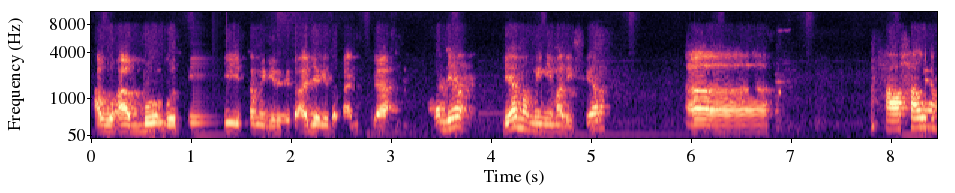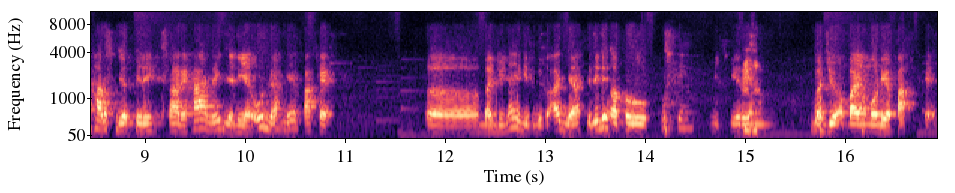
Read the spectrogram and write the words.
abu-abu putih hitam gitu gitu aja gitu kan. Enggak kan dia dia meminimalisir eh, hal-hal yang harus dia pilih sehari-hari. Jadi ya udah dia pakai uh, bajunya ya gitu-gitu aja. Jadi dia nggak perlu pusing mikirin hmm. baju apa yang mau dia pakai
